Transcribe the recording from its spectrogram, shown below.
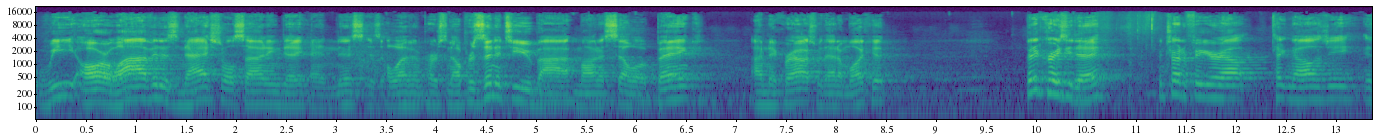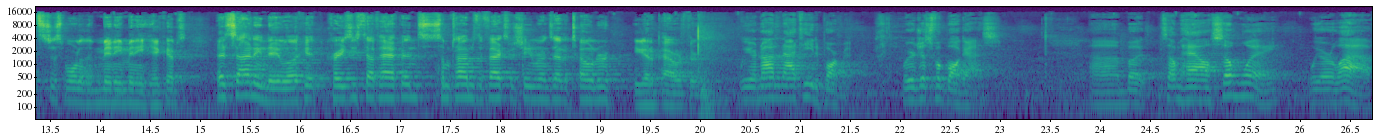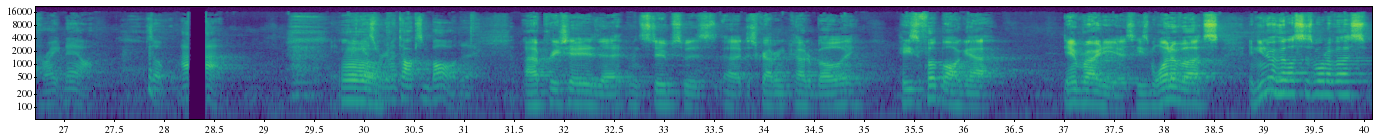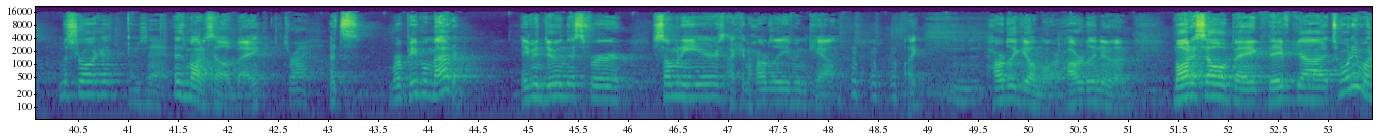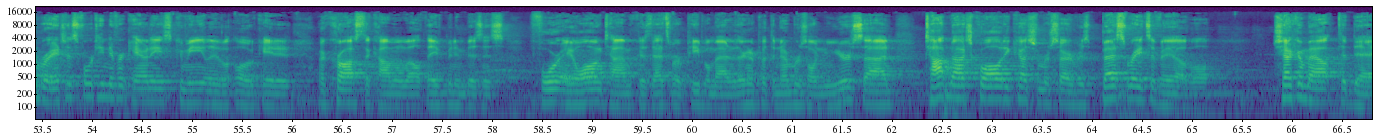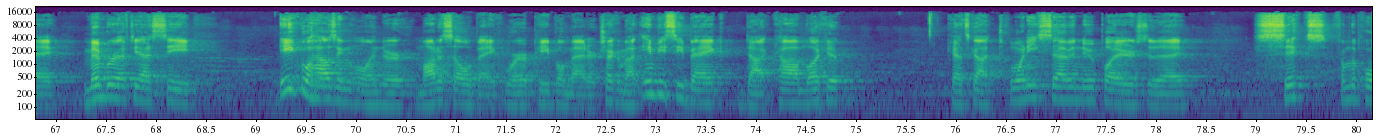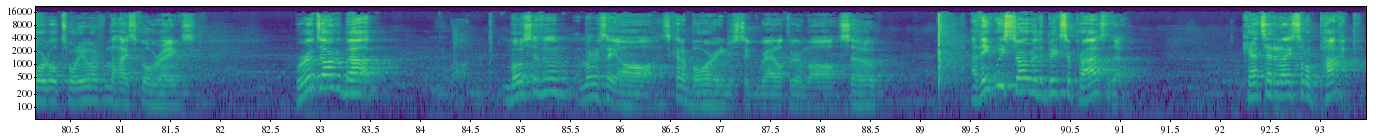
We are live. It is National Signing Day, and this is 11 Personnel presented to you by Monticello Bank. I'm Nick Roush with Adam Luckett. Been a crazy day. Been trying to figure out technology. It's just one of the many, many hiccups. That signing day, Luckett, crazy stuff happens. Sometimes the fax machine runs out of toner. You got to power through. We are not an IT department. We're just football guys. Um, but somehow, some way, we are live right now. So, hi. I guess we're going to talk some ball today. I appreciated that when Stoops was uh, describing Cutter Boley. He's a football guy. Damn right he is. He's one of us. And you know who else is one of us, Mr. Luckett? Who's that? It's Monticello Bank. That's right. That's where people matter. They've been doing this for so many years, I can hardly even count. like mm, Hardley Gilmore, hardly knew him. Monticello Bank, they've got 21 branches, 14 different counties, conveniently located across the Commonwealth. They've been in business for a long time because that's where people matter. They're going to put the numbers on your side. Top notch quality customer service, best rates available. Check them out today. Member FDIC, Equal housing lender, Monticello Bank, where people matter. Check them out, MBCBank.com. Look at Cat's got 27 new players today, six from the portal, 21 from the high school ranks. We're going to talk about most of them. I'm not going to say all. It's kind of boring just to rattle through them all. So I think we start with a big surprise, though. Cat's had a nice little pop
